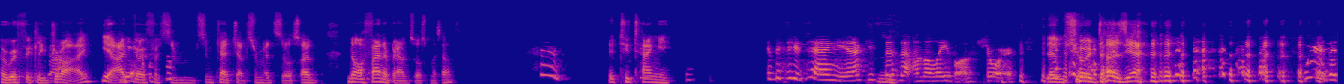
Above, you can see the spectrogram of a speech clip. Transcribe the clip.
horrifically Dry. yeah, I'd Yeah. go for some some ketchup, some red sauce. I'm not a fan of brown sauce myself. Hmm. Bit too tangy. If it's too tangy, it actually Mm. says that on the label. I'm sure. I'm sure it does. Yeah. Weird. The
